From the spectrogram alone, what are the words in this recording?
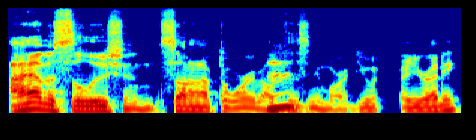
I have a solution, so I don't have to worry about Mhm. this anymore. Do you are you ready?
